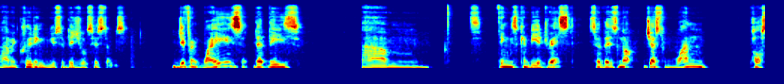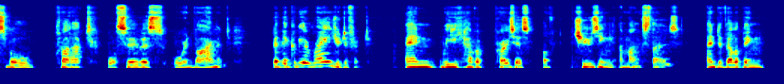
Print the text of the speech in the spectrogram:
um, including use of digital systems, different ways that these um, things can be addressed. So there's not just one possible product or service or environment, but there could be a range of different. And we have a process of choosing amongst those and developing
